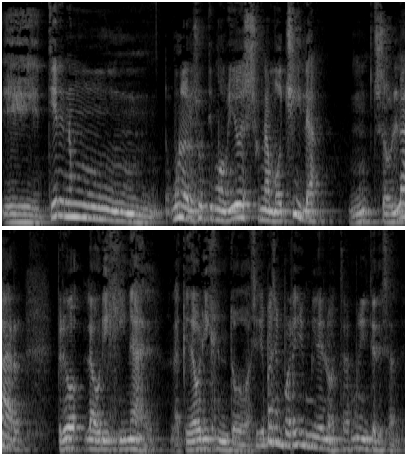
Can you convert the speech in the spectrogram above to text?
Eh, tienen un, uno de los últimos videos es una mochila solar, pero la original, la que da origen todo. Así que pasen por ahí y mírenlo, está muy interesante.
